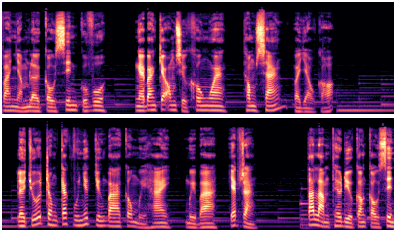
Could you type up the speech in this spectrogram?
va nhậm lời cầu xin của vua. Ngài ban cho ông sự khôn ngoan, thông sáng và giàu có. Lời Chúa trong các vua nhất chương 3 câu 12, 13 chép rằng Ta làm theo điều con cầu xin,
